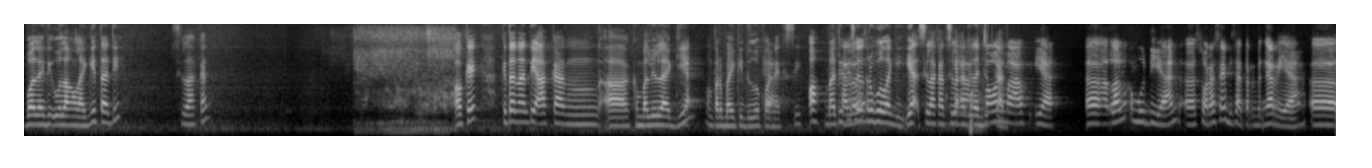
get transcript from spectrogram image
Boleh diulang lagi tadi? Silakan. Oke, kita nanti akan uh, kembali lagi ya. memperbaiki dulu ya. koneksi. Oh, Mbak Titi sudah terhubung lagi. Ya, silakan silakan ya, dilanjutkan. Mohon maaf, ya. Uh, lalu kemudian uh, suara saya bisa terdengar ya. Uh,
